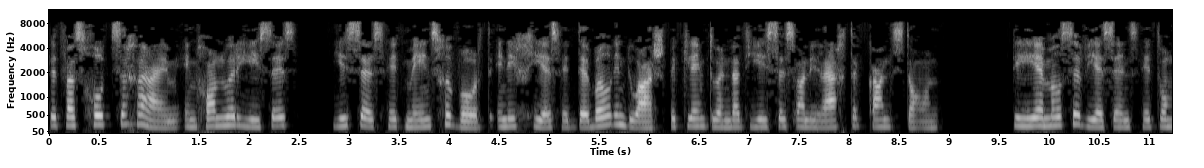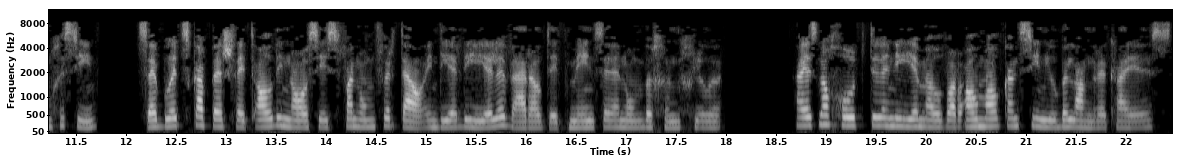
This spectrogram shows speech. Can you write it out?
Dit was Godse geheim en gaan oor Jezus, Jezus het mens geword en die gees het dubbel en dwars beklemd toen dat Jezus aan die rechte kant staan. Die hemelse wezens het omgezien, sy boodskappers het al die nasies van hom vertel en dier die hele wereld het mense in hom begin gloe. Hy is nog God toe in die hemel waar allemaal kan zien hoe belangrijk hij is.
